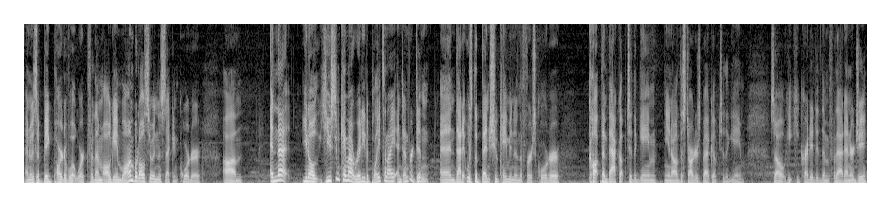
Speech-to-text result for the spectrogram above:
and it was a big part of what worked for them all game long, but also in the second quarter. Um, and that you know, Houston came out ready to play tonight, and Denver didn't, and that it was the bench who came in in the first quarter, caught them back up to the game. You know, the starters back up to the game. So he, he credited them for that energy.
